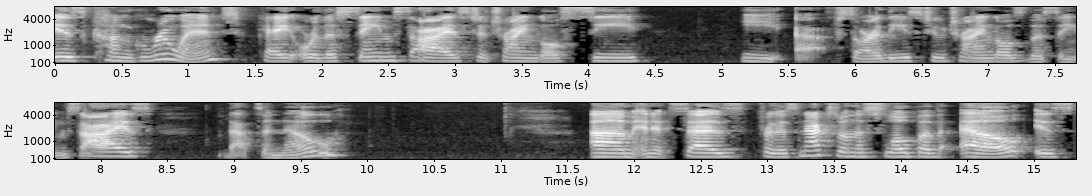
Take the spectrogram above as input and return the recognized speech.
is congruent, okay, or the same size to triangle CEF. So are these two triangles the same size? That's a no. Um, and it says for this next one, the slope of L is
